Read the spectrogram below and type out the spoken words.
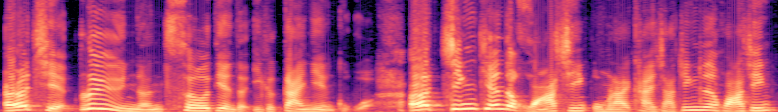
而且绿能车电的一个概念股。而今天的华兴，我们来看一下今天的华兴。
